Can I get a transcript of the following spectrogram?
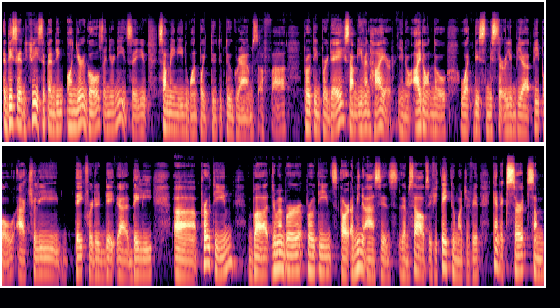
this increase depending on your goals and your needs. So you, some may need 1.2 to 2 grams of uh, protein per day, some even higher. You know, I don't know what these Mr. Olympia people actually take for their da- uh, daily uh, protein. But remember, proteins or amino acids themselves, if you take too much of it, can exert some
